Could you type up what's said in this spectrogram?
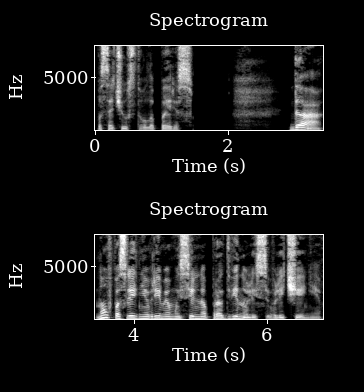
посочувствовала Пэрис. Да, но в последнее время мы сильно продвинулись в лечении.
